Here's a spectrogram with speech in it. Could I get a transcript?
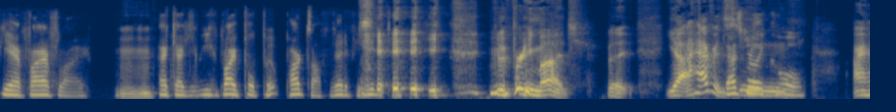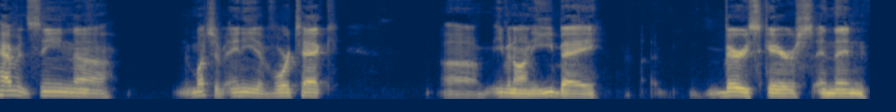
yeah Firefly. Hmm Heck, I, you could probably pull p- parts off of it if you needed to. Pretty much. But yeah, I haven't That's seen, really cool. I haven't seen uh, much of any of Vortec, um, even on eBay. Very scarce. And then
